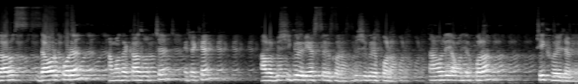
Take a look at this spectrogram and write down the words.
দারস দেওয়ার পরে আমাদের কাজ হচ্ছে এটাকে আরও বেশি করে রিহার্সেল করা, বেশি করে পড়া। তাহলে আমাদের পড়া ঠিক হয়ে যাবে।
